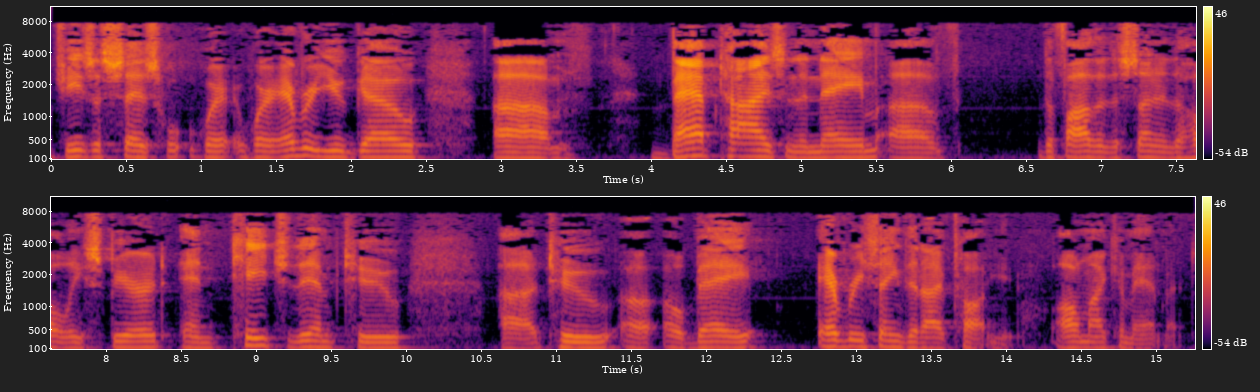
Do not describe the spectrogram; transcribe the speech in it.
Jesus says, where, wherever you go, um, baptize in the name of the Father, the Son, and the Holy Spirit, and teach them to uh, to uh, obey everything that I've taught you, all my commandments.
